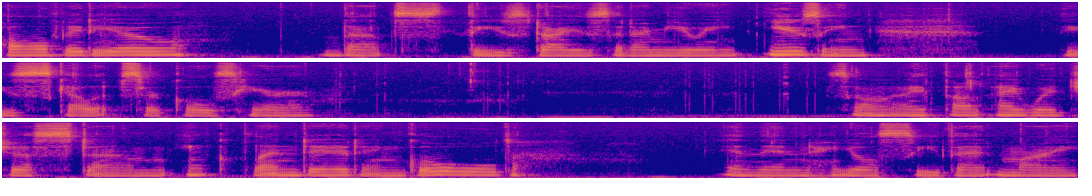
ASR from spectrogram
haul video, that's these dies that I'm using, these scallop circles here. So I thought I would just um, ink blend it in gold and then you'll see that my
